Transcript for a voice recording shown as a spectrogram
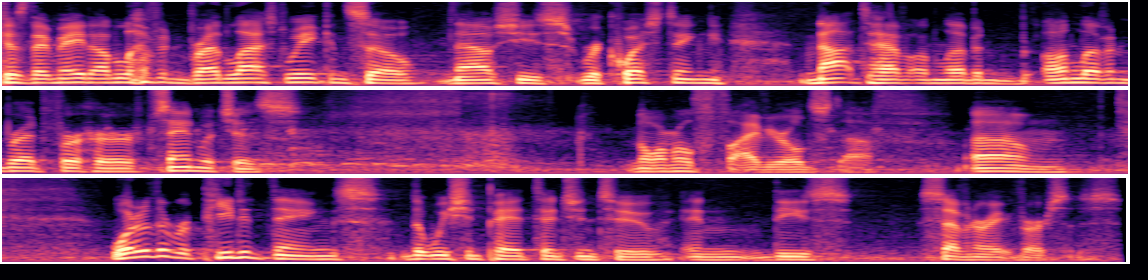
Because they made unleavened bread last week, and so now she's requesting not to have unleavened, unleavened bread for her sandwiches. Normal five year old stuff. Um, what are the repeated things that we should pay attention to in these seven or eight verses?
